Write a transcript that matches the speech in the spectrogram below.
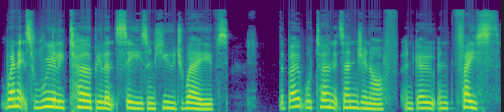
when it's really turbulent seas and huge waves, the boat will turn its engine off and go and face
